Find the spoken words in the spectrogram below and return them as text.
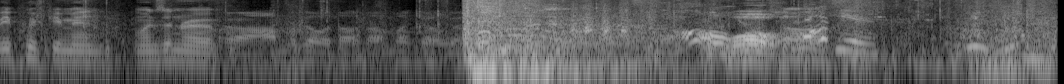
We push B man. One's in rope. Oh, I'm gonna go with us. I'm gonna go with us. Whoa. Here.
